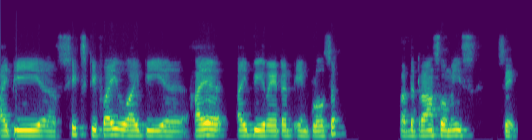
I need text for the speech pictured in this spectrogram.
IP65 or IP uh, higher IP rated enclosure, but the transformer is same.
